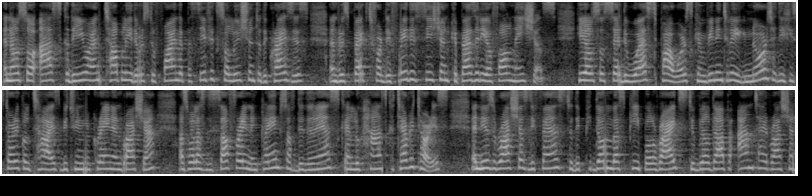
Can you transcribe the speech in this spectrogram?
and also asked the UN top leaders to find a pacific solution to the crisis and respect for the free decision capacity of all nations. He also said the West powers ignored the historical ties between Ukraine and Russia, as well as the suffering and claims of the Donetsk and Luhansk territories, and used Russia's defense to the Donbas people rights to build up anti-Russian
